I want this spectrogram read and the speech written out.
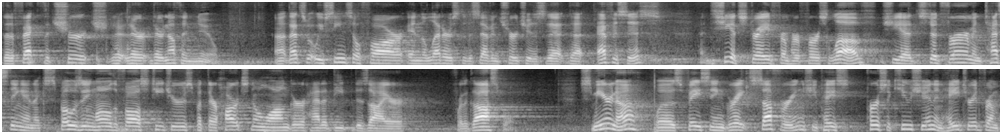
that affect the church, they're, they're nothing new. Uh, that's what we've seen so far in the letters to the seven churches that, that Ephesus she had strayed from her first love. She had stood firm in testing and exposing all the false teachers, but their hearts no longer had a deep desire for the gospel. Smyrna was facing great suffering. She faced persecution and hatred from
